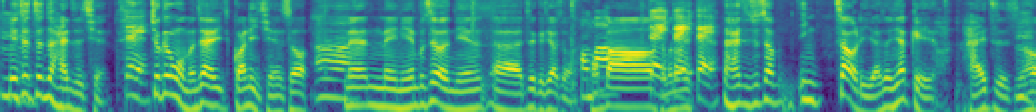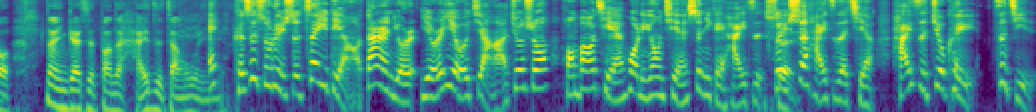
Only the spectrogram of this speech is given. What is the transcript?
因为这真是孩子的钱，对，就跟我们在管理钱的时候，每每年不是有年呃，这个叫什么红包，什么东西？那孩子就是要应照理来说，人家给孩子的时候，那应该是放在孩子账户里面。哎，可是苏律师这一点啊，当然有人有人也有讲啊，就是说红包钱或零用钱是你给孩子，所以是孩子的钱，孩子就可以自己。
